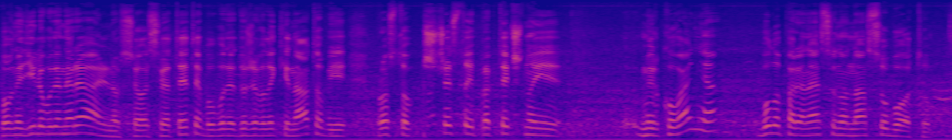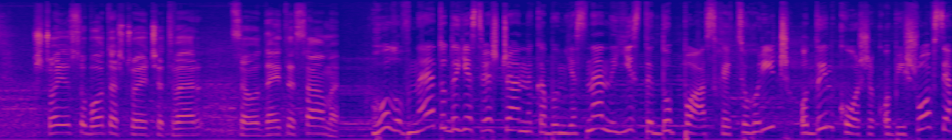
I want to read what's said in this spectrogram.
бо в неділю буде нереально все освятити, бо буде дуже великий натовп і просто з чистої практичної міркування було перенесено на суботу. Що є субота, що є четвер, це одне й те саме. Головне, додає священник, аби м'ясне не їсти до Пасхи. Цьогоріч один кошик обійшовся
